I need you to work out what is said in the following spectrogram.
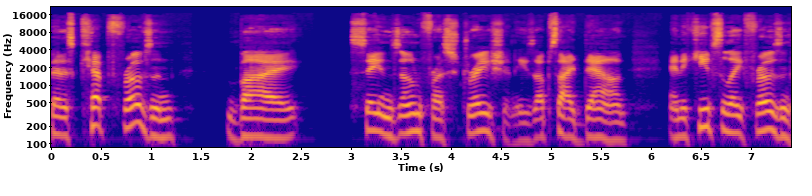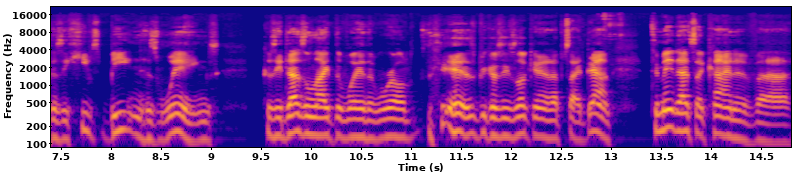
that is kept frozen by Satan's own frustration. He's upside down and he keeps the lake frozen because he keeps beating his wings because he doesn't like the way the world is because he's looking at it upside down. To me, that's a kind of, uh,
